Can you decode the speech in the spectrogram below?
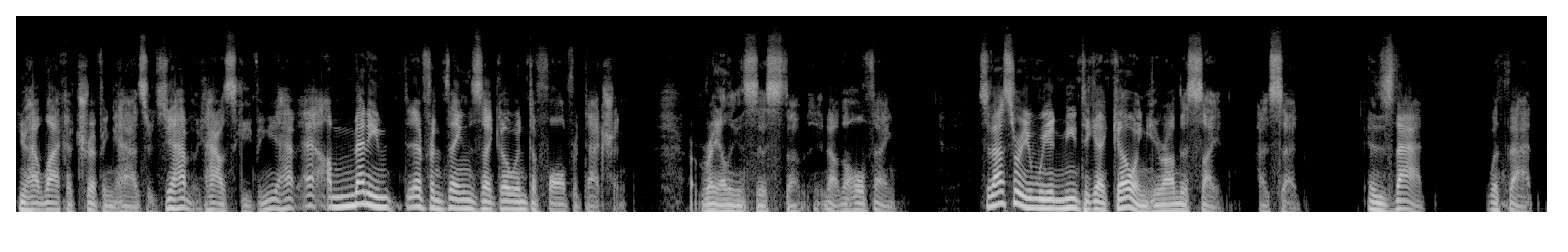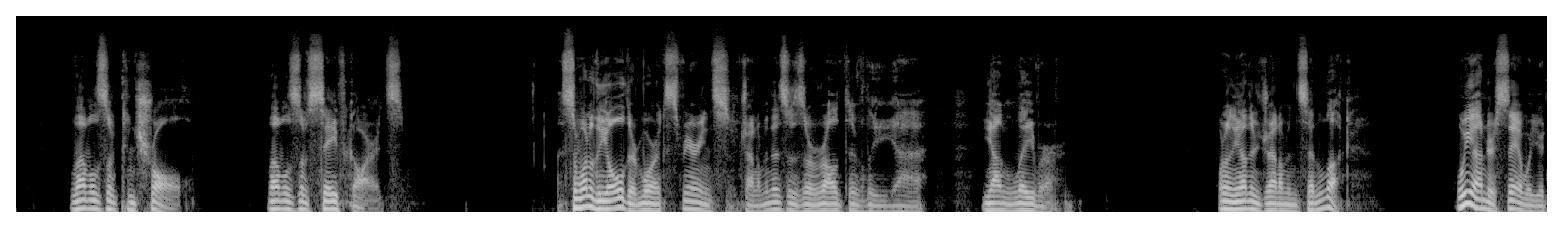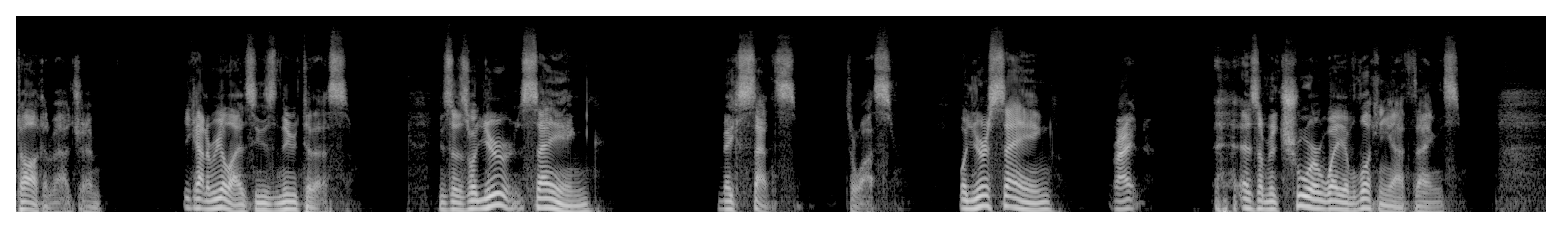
you have lack of tripping hazards, you have housekeeping, you have uh, many different things that go into fall protection, railing system, you know, the whole thing. So that's where we need to get going here on this site, I said, is that with that levels of control, levels of safeguards. So one of the older, more experienced gentlemen, this is a relatively uh, young labor. One of the other gentlemen said, Look, we understand what you're talking about, Jim. You got to realize he's new to this. He says, What you're saying makes sense to us. What you're saying, right, is a mature way of looking at things.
